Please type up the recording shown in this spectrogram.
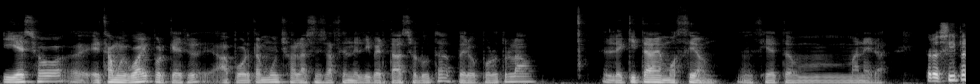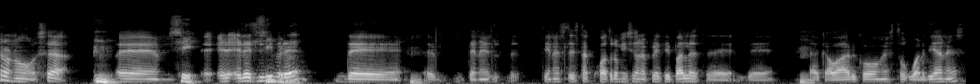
Y eso eh, está muy guay porque aporta mucho a la sensación de libertad absoluta, pero por otro lado, le quita emoción, en cierta manera. Pero sí, pero no, o sea, eh, Sí. e- eres Sí, libre no. de Mm. eh, tener, tienes estas cuatro misiones principales de, de- de Mm. acabar con estos guardianes,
